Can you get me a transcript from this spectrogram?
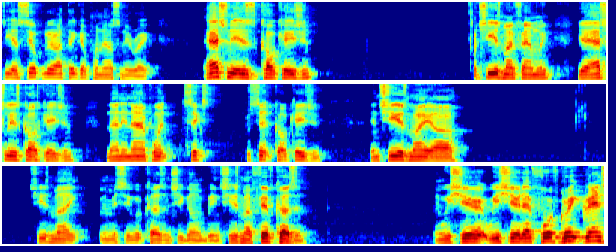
yeah, Silkner. I think I'm pronouncing it right. Ashley is Caucasian. She is my family. Yeah, Ashley is Caucasian. 99.6% Caucasian. And she is my uh she's my let me see what cousin she gonna be. She's my fifth cousin. And we share we share that fourth great grand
